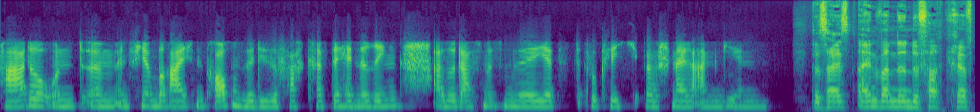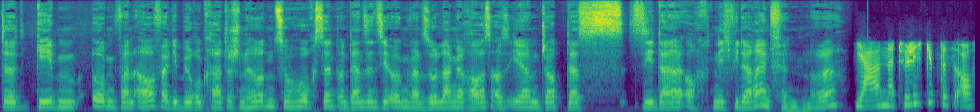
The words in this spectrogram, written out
schade und ähm, in vielen Bereichen brauchen wir diese Fachkräfte händeringend. Also das müssen wir jetzt wirklich äh, schnell angehen. Das heißt, einwandernde Fachkräfte geben irgendwann auf, weil die bürokratischen Hürden zu hoch sind und dann sind sie irgendwann so lange raus aus ihrem Job, dass sie da auch nicht wieder reinfinden, oder? Ja, natürlich gibt es auch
